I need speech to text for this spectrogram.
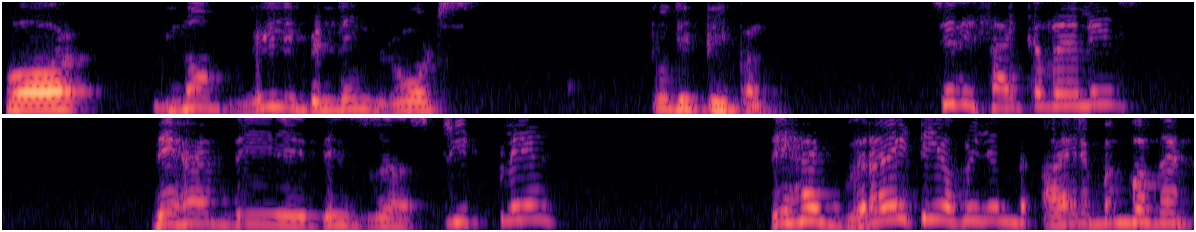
for you know really building roads to the people. See the cycle rallies, they had the these uh, street plays, they had variety of region. I remember that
